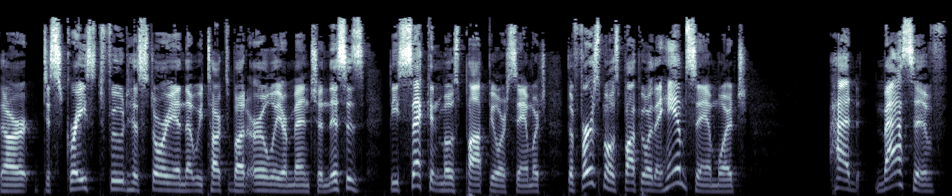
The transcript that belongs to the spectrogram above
our disgraced food historian that we talked about earlier mentioned. This is the second most popular sandwich. The first most popular, the ham sandwich, had massive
